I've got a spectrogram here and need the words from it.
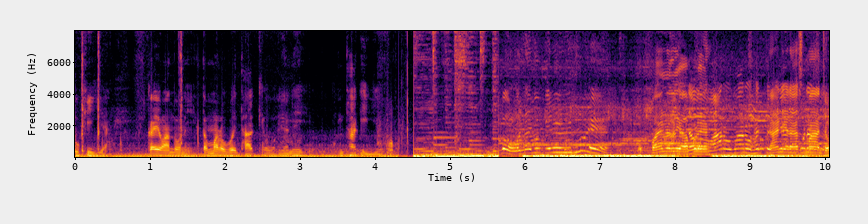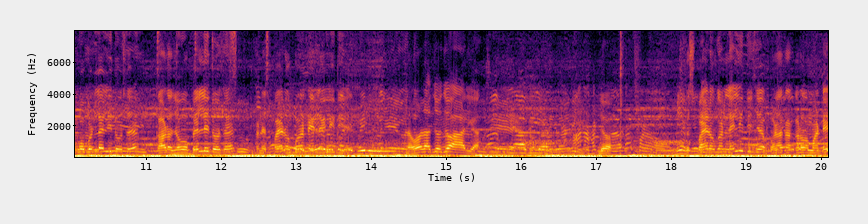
દુખી ગયા. કઈ વાંધો નહીં તમારો ભાઈ થાક્યો હોય નહીં થાકી ગયો. ફાઇનલી આપણે મારો રાસમાં જવો બદલાઈ લીધો છે. કાળો જવો પહેરી લીધો છે. અને સ્પાઈડો બર્ન લઈ લીધી છે. વડા જો જો આ રહ્યા. જો. સ્પાઈડો ગન લઈ લીધી છે ભડાકા કરવા માટે.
